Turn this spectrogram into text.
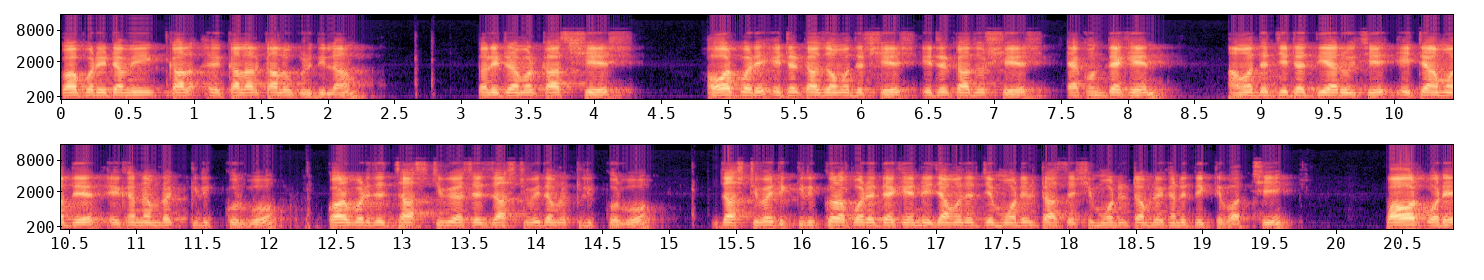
করার পরে এটা আমি কালার কালো করে দিলাম। তাহলে এটা আমার কাজ শেষ। হওয়ার পরে এটার কাজও আমাদের শেষ, এটার কাজও শেষ। এখন দেখেন, আমাদের যেটা দেওয়া রয়েছে, এটা আমাদের এখানে আমরা ক্লিক করব। করার পরে যে জাস্টিফাই আছে জাস্টিফাইতে আমরা ক্লিক করব। জাস্টিফাইতে ক্লিক করার পরে দেখেন, এই যে আমাদের যে মডেলটা আছে, সেই মডেলটা আমরা এখানে দেখতে পাচ্ছি। পাওয়ার পরে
